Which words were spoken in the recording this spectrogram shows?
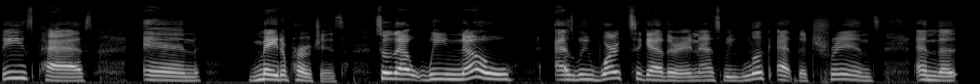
these paths and made a purchase so that we know as we work together and as we look at the trends and the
